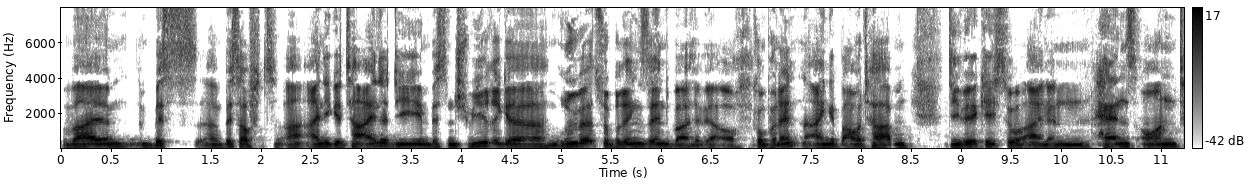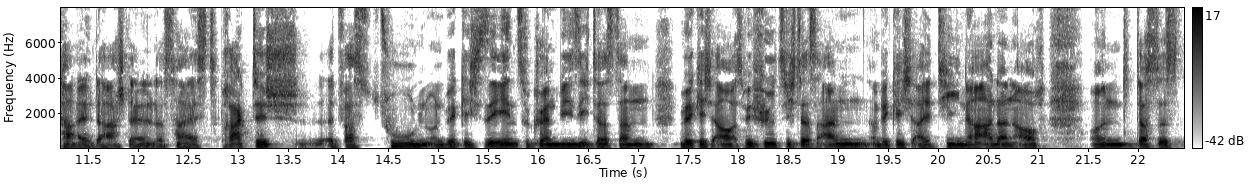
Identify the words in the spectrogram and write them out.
weil bis, äh, bis auf äh, einige Teile, die ein bisschen schwieriger rüberzubringen sind, weil wir auch Komponenten eingebaut haben, die wirklich so einen Hands-on-Teil darstellen. Das heißt, praktisch etwas tun und wirklich sehen zu können, wie sieht das dann wirklich aus, wie fühlt sich das an, wirklich IT-nah dann auch. Und das ist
